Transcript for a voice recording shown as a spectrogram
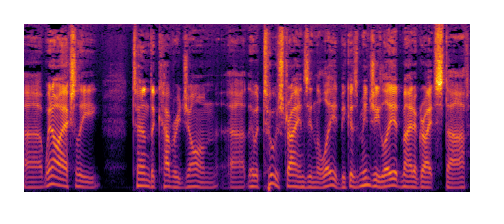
uh, when I actually turned the coverage on. Uh, there were two Australians in the lead because Minjee Lee had made a great start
